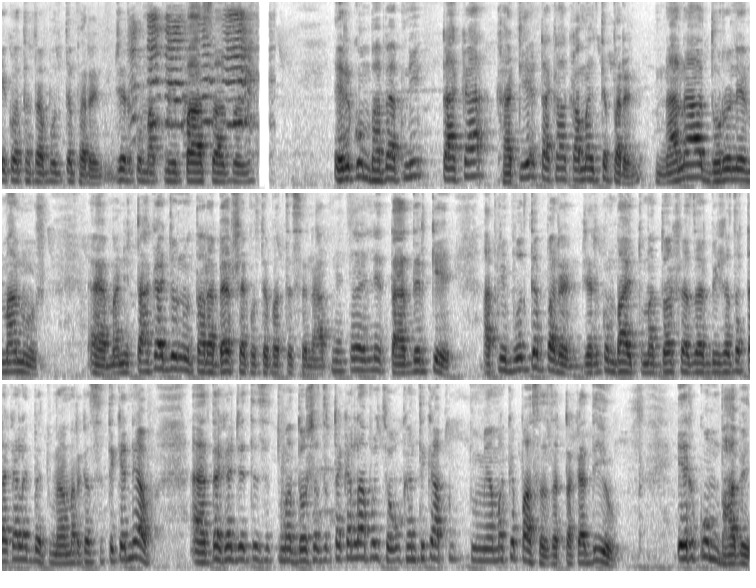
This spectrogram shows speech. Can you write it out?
এই কথাটা বলতে পারেন, যেরকম আপনি পাঁচ হাজার, এরকমভাবে আপনি টাকা খাটিয়ে টাকা কামাইতে পারেন। নানা ধরনের মানুষ মানে টাকার জন্য তারা ব্যবসা করতে পারতেছে না। আপনি চাইলে তাদেরকে, আপনি বলতে পারেন, যেরকম, ভাই, তোমার দশ হাজার, বিশ হাজার টাকা লাগবে, তুমি আমার কাছে থেকে নাও। দেখা যেতেছে তোমার দশ হাজার টাকা লাভ হয়েছে ওখান থেকে আপনি, তুমি আমাকে পাঁচ হাজার টাকা দিও। এরকমভাবে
